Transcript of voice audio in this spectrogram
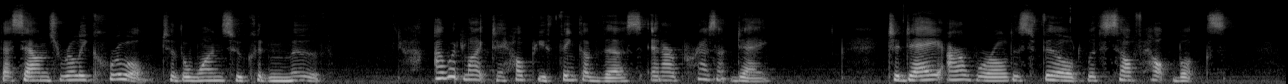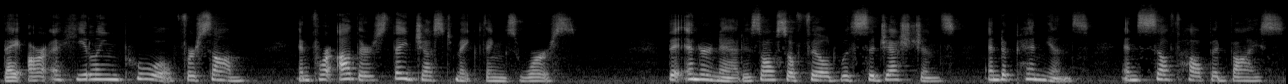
That sounds really cruel to the ones who couldn't move. I would like to help you think of this in our present day. Today, our world is filled with self help books. They are a healing pool for some, and for others, they just make things worse. The internet is also filled with suggestions and opinions and self help advice.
